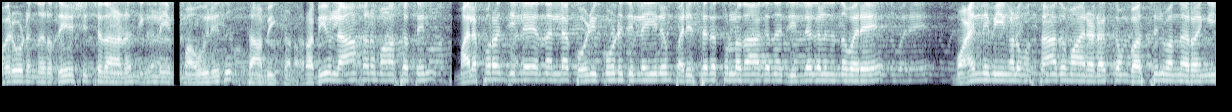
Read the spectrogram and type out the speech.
അവരോട് നിർദ്ദേശിച്ചതാണ് നിങ്ങൾ ഈ മൗലിദ് സ്ഥാപിക്കണം. റബിയുൽ ആഹിർ മാസത്തിൽ മലപ്പുറം ജില്ല എന്നല്ല കോഴിക്കോട് ജില്ലയിലും പരിസരത്തുള്ളതാകുന്ന ജില്ലകളിൽ നിന്ന് വരെ മുഅല്ലിമീങ്ങളും ഉസ്താദുമാരടക്കം ബസ്സിൽ വന്നിറങ്ങി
